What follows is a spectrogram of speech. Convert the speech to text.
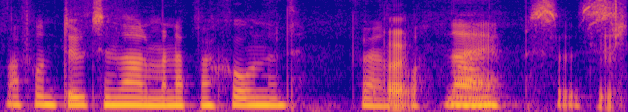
Man får inte ut sina allmänna pensioner förrän Nej. då. Nej. Nej, precis.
